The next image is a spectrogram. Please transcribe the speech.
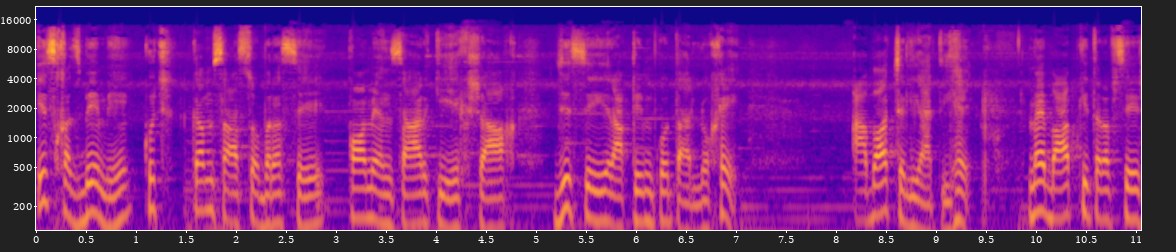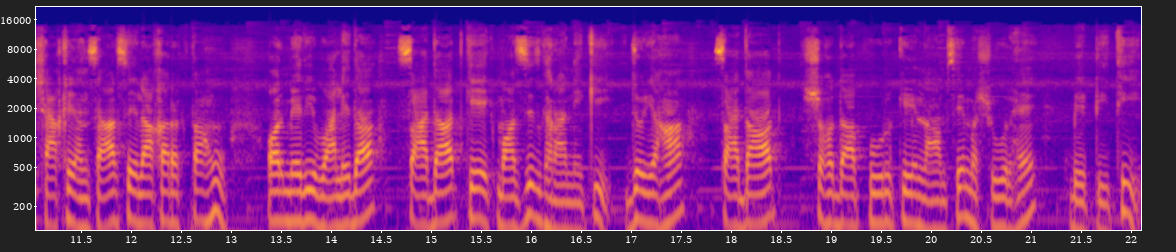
اس قصبے میں کچھ کم سات سو برس سے قوم انصار کی ایک شاخ جس سے راقیم کو تعلق ہے، آباد چلی آتی ہے۔ میں باپ کی طرف سے شاخ انصار سے علاقہ رکھتا ہوں اور میری والدہ سعدات کے ایک معزز گھرانے کی، جو یہاں سعدات شہداپور کے نام سے مشہور ہیں، بیٹی تھی۔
